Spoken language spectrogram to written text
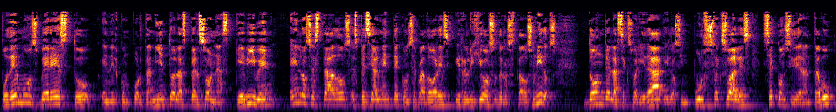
Podemos ver esto en el comportamiento de las personas que viven en los estados especialmente conservadores y religiosos de los Estados Unidos, donde la sexualidad y los impulsos sexuales se consideran tabú.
